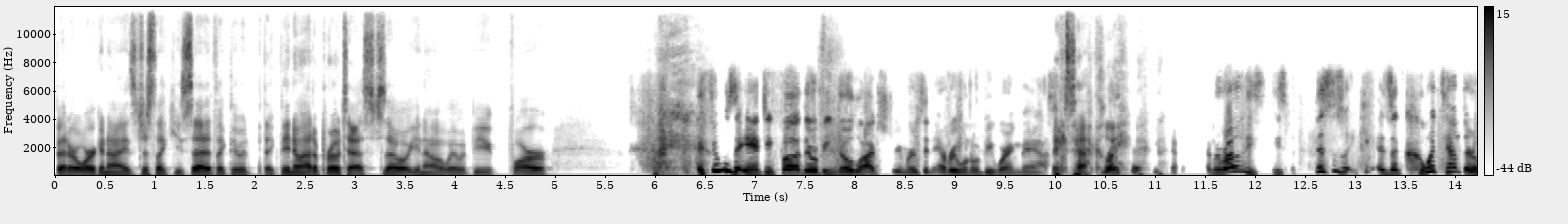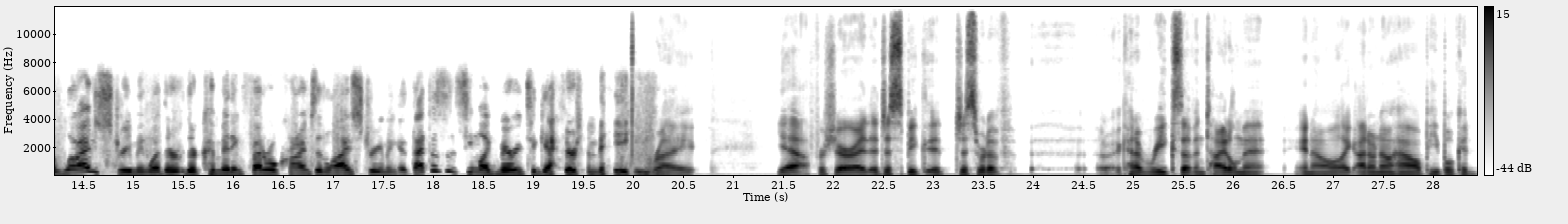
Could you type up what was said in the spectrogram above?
better organized, just like you said. Like they would, like they know how to protest. So you know, it would be far. if it was Antifa, there would be no live streamers, and everyone would be wearing masks. Exactly. I mean, rather than these, these, this is as a coup attempt. They're live streaming what they're they're committing federal crimes and live streaming it. That doesn't seem like very together to me. Right. Yeah, for sure. It, it just speak. It just sort of kind of reeks of entitlement. You know, like I don't know how people could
